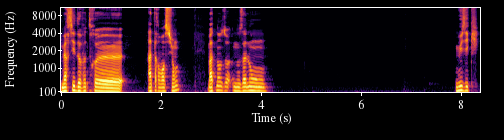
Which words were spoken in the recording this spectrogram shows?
Merci de votre euh, intervention. Maintenant, nous- allons... Musique.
